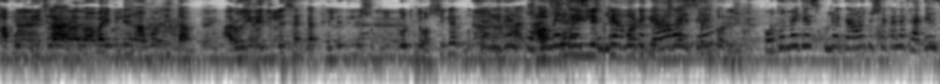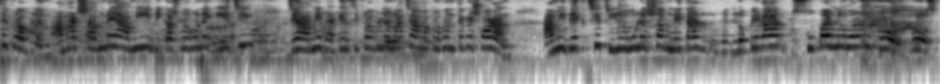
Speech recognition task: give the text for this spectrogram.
সাপোর্ট দিয়েছিলাম হ্যাঁ। আমরা সবাই মিলে সাপোর্ট দিতাম। আর ওই রেজুলেশনটা ফেলে দিলে সুপ্রিম কোর্ট কি অস্বীকার করতে প্রথমে যে স্কুলে আমাকে দেওয়া হয়েছে প্রথমে যে স্কুলে দেওয়া হয়েছে সেখানে ভ্যাকেন্সি প্রবলেম আমার সামনে আমি বিকাশ ভবনে গিয়েছি যে আমি ভ্যাকেন্সি প্রবলেম আছে আমাকে ওখান থেকে সরান। আমি দেখছি তৃণমূলের সব নেতার লোকেরা সুপার নিউমারি পোস্ট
